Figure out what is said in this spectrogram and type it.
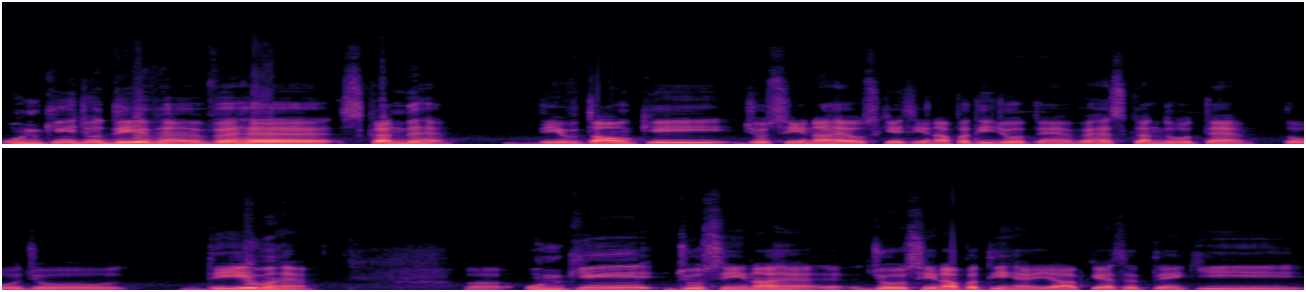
उनके जो देव हैं, वह स्कंद हैं। देवताओं की जो सेना है, उसके सेनापति जो होते हैं, वह स्कंद होते हैं। तो जो देव हैं उनके जो सेना है, जो सेनापति हैं, या आप कह सकते हैं कि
